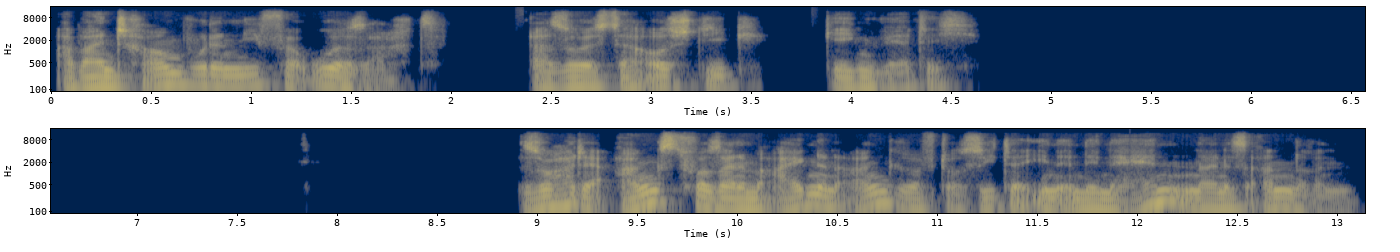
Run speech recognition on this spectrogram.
Aber ein Traum wurde nie verursacht. Also ist der Ausstieg gegenwärtig. So hat er Angst vor seinem eigenen Angriff, doch sieht er ihn in den Händen eines anderen.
